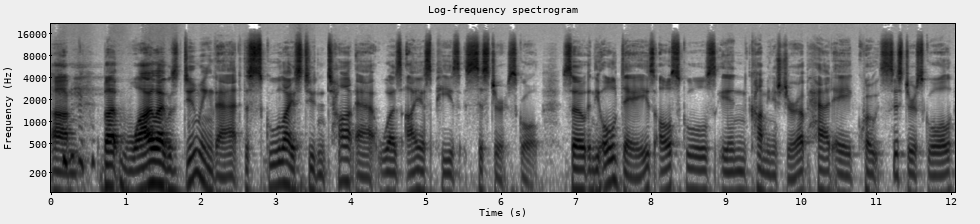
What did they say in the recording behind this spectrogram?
Um, but while I was doing that, the school I a student taught at was ISP's sister school. So in the old days, all schools in communist Europe had a quote sister school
